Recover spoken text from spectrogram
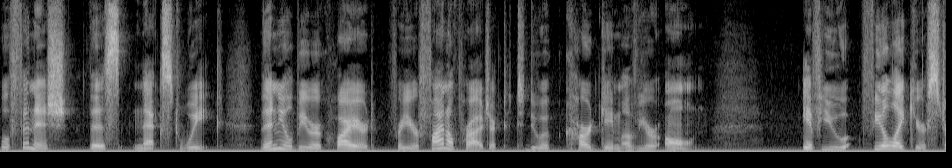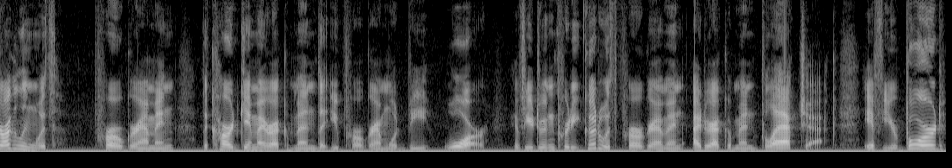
We'll finish this next week. Then you'll be required for your final project to do a card game of your own. If you feel like you're struggling with programming, the card game I recommend that you program would be War. If you're doing pretty good with programming, I'd recommend Blackjack. If you're bored,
